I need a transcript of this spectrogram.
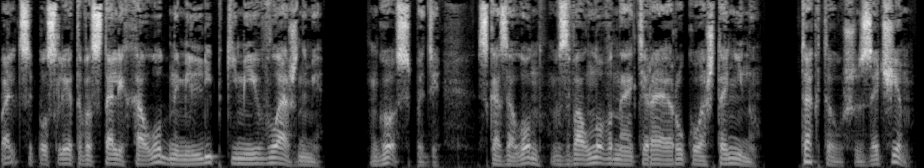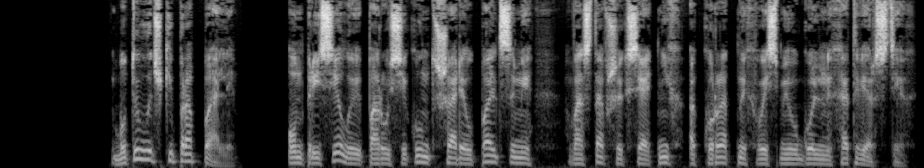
Пальцы после этого стали холодными, липкими и влажными. «Господи!» — сказал он, взволнованно отирая руку о штанину. «Так-то уж зачем?» Бутылочки пропали. Он присел и пару секунд шарил пальцами в оставшихся от них аккуратных восьмиугольных отверстиях.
